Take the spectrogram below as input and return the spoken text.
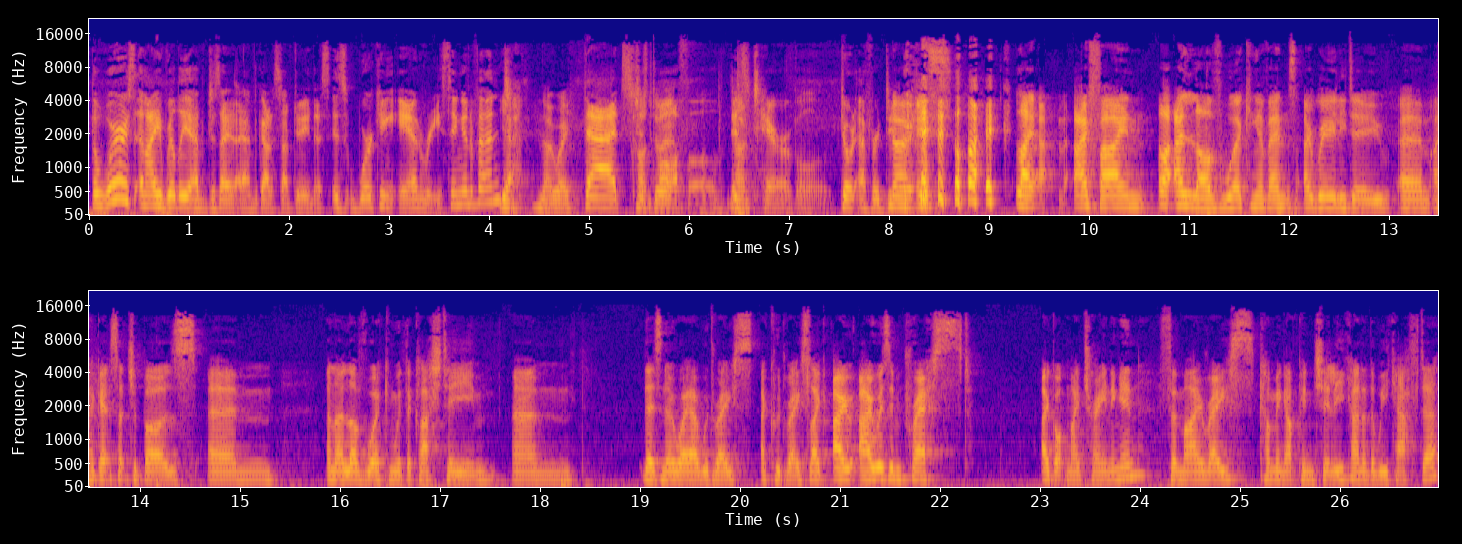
The worst, and I really have decided I've got to stop doing this, is working and racing an event. Yeah, no way. that's Can't just do it. awful. No. It's terrible. Don't ever do No, it. it's- like Like I find, like, I love working events. I really do. Um, I get such a buzz, um, and I love working with the Clash team. Um, there's no way I would race. I could race. Like I, I was impressed. I got my training in for my race coming up in Chile, kind of the week after,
